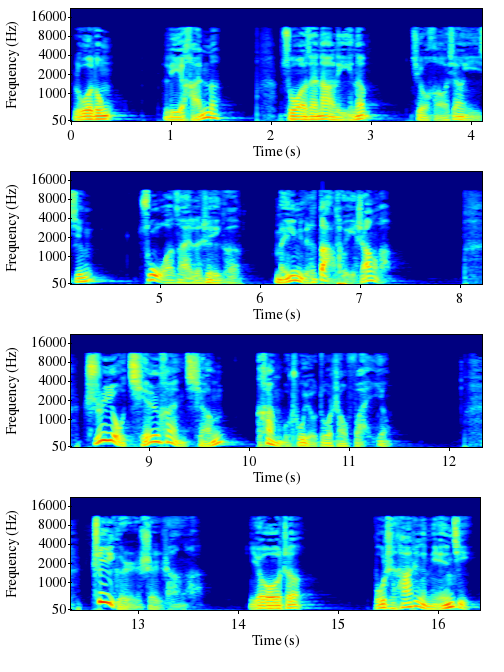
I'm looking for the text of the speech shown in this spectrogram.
罗东、李涵呢，坐在那里呢，就好像已经坐在了这个美女的大腿上了。只有钱汉强看不出有多少反应。这个人身上啊，有着不是他这个年纪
